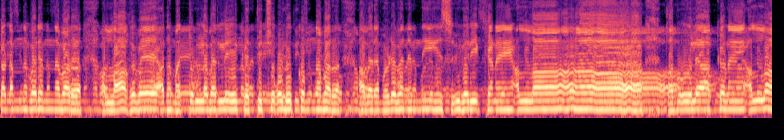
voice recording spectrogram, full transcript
കടന്നു വരുന്നവർ അള്ളാഹുവേ അത് മറ്റുള്ളവരിലേക്ക് എത്തിച്ചു കൊടുക്കുന്നവർ അവരെ മുഴുവനും നീ സ്വീകരിക്കണേ. അല്ലാ. കബൂലാക്കണേ അല്ലാ.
